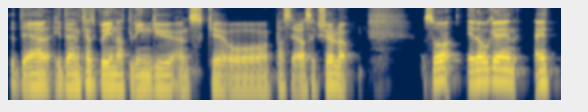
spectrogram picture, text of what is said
det er der, i den kategorien at Lingu ønsker å plassere seg sjøl. Så er det òg et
